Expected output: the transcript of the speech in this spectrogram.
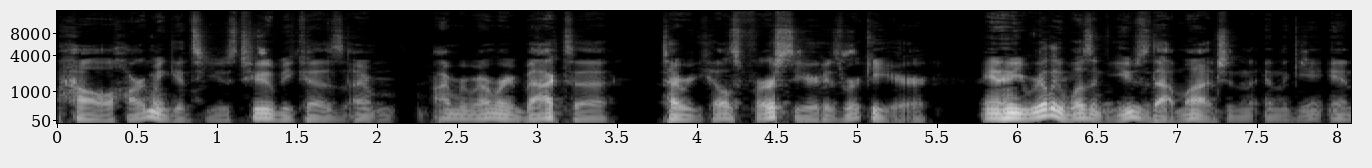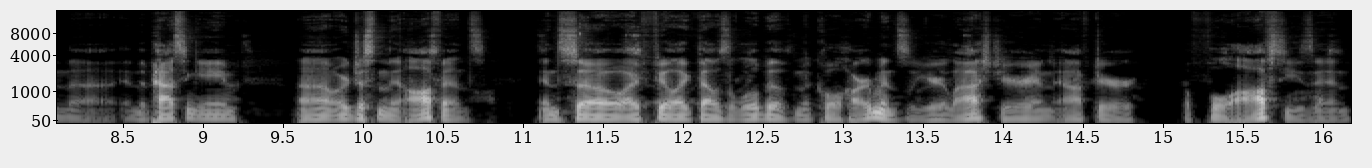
how Hardman gets used too, because I'm I'm remembering back to Tyreek Hill's first year, his rookie year, and he really wasn't used that much in, in the game in the in the passing game uh, or just in the offense. And so I feel like that was a little bit of Mecole Hardman's year last year, and after a full off season,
